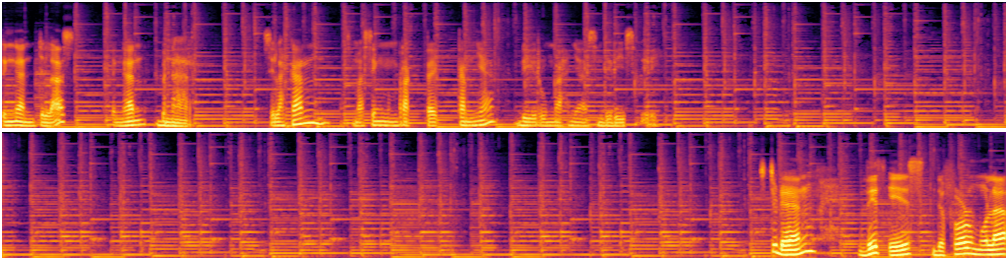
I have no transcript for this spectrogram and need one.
dengan jelas, dengan benar. Silahkan masing-masing mempraktekannya di rumahnya sendiri-sendiri. Student, this is the formula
